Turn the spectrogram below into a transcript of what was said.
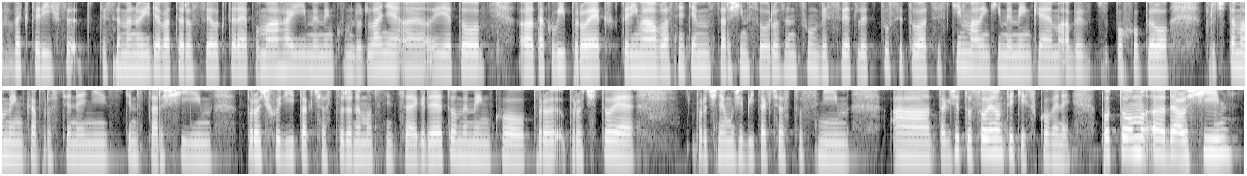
ve kterých se, ty se jmenují Devaterosil, které pomáhají miminkům do dlaně a je to uh, takový projekt, který má vlastně těm starším sourozencům vysvětlit tu situaci s tím malinkým miminkem, aby pochopilo, proč ta maminka prostě není s tím starším, proč chodí tak často do nemocnice, kde je to miminko, pro, proč to je proč nemůže být tak často s ním. A takže to jsou jenom ty tiskoviny. Potom uh, další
